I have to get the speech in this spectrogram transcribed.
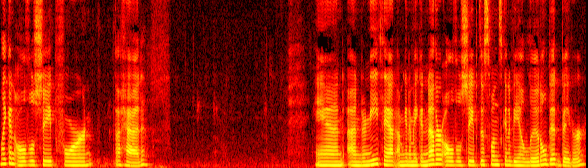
like an oval shape for the head. And underneath that, I'm gonna make another oval shape. This one's gonna be a little bit bigger.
